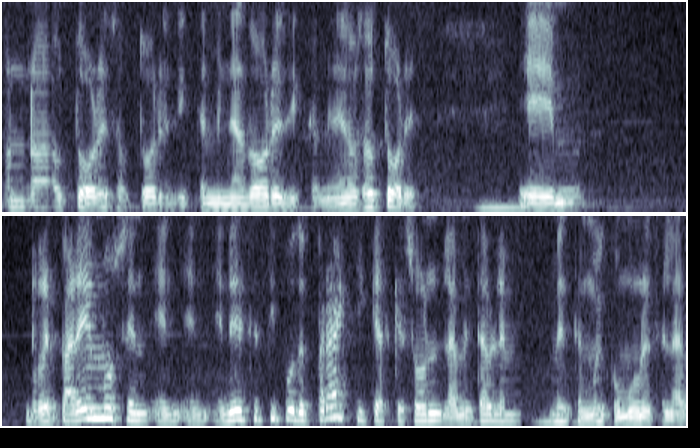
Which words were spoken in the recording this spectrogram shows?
son autores, autores, dictaminadores, dictaminadores, autores, eh, reparemos en, en, en, este tipo de prácticas que son lamentablemente muy comunes en la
